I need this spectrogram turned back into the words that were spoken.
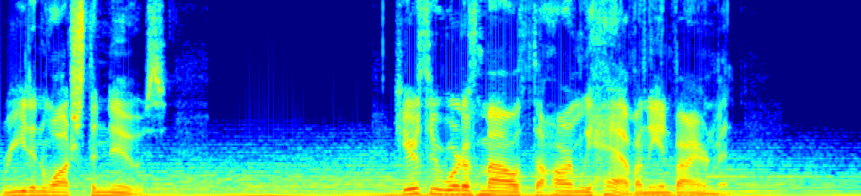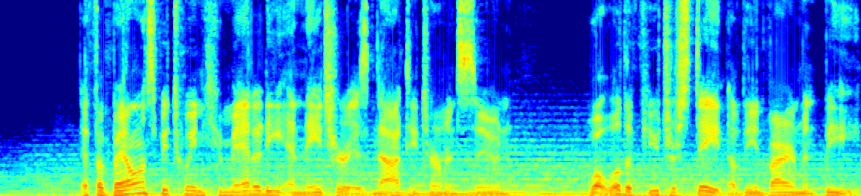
read and watch the news, hear through word of mouth the harm we have on the environment. If a balance between humanity and nature is not determined soon, what will the future state of the environment be?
